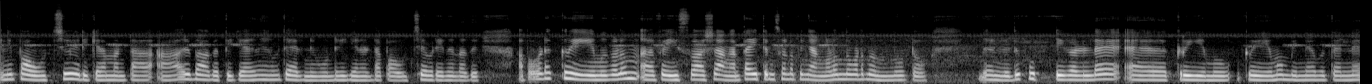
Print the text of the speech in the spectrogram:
ഇനി പൗച്ച് മേടിക്കണം പറഞ്ഞിട്ട് ആ- ആ ഒരു ഭാഗത്തേക്കാണ് ഞങ്ങൾ തിരഞ്ഞുകൊണ്ടിരിക്കുന്നത് കേട്ടോ. പൗച്ച് എവിടെയെന്നുള്ളത്. അപ്പോൾ അവിടെ ക്രീമുകളും ഫേസ് വാഷ് അങ്ങനത്തെ ഐറ്റംസ് ഉണ്ട് അപ്പോൾ ഞങ്ങളൊന്നും ഇവിടെ നിന്നു കേട്ടോ. ഇതുണ്ട്. ഇത് കുട്ടികളുടെ ക്രീമും ക്രീമും പിന്നെ അതുപോലെ തന്നെ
